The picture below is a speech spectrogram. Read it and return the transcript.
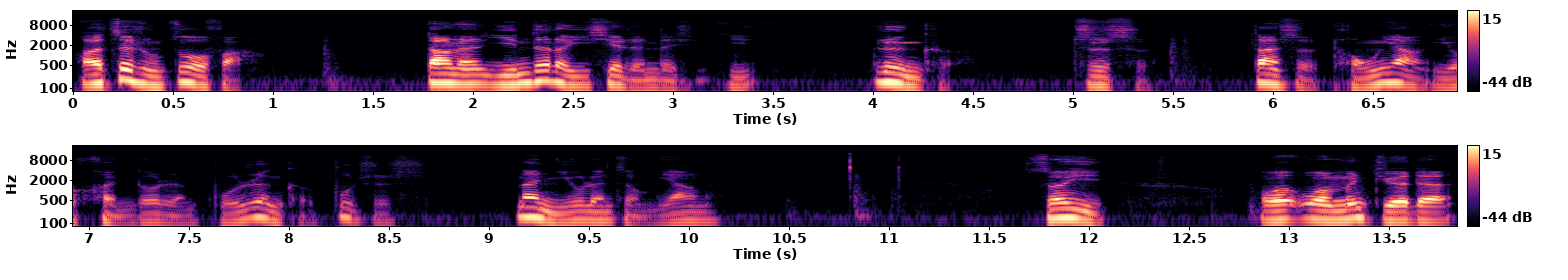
而这种做法，当然赢得了一些人的一认可支持，但是同样有很多人不认可、不支持。那你又能怎么样呢？所以，我我们觉得，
